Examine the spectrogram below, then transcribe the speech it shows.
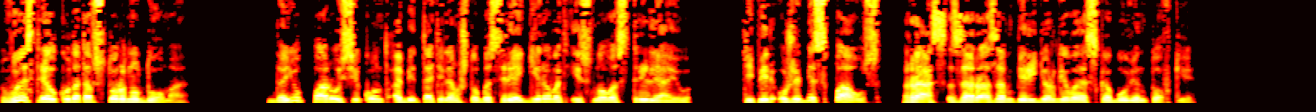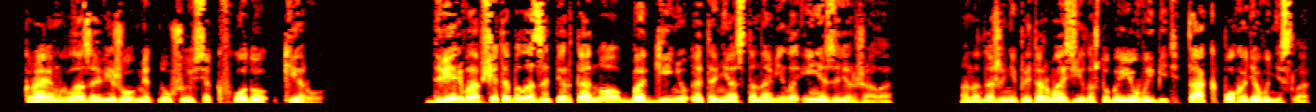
Выстрел куда-то в сторону дома. Даю пару секунд обитателям, чтобы среагировать, и снова стреляю. Теперь уже без пауз, раз за разом передергивая скобу винтовки. Краем глаза вижу метнувшуюся к входу Керу. Дверь вообще-то была заперта, но богиню это не остановило и не задержало. Она даже не притормозила, чтобы ее выбить. Так, походя вынесла.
